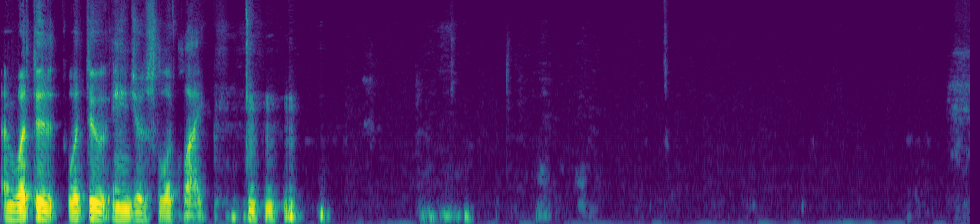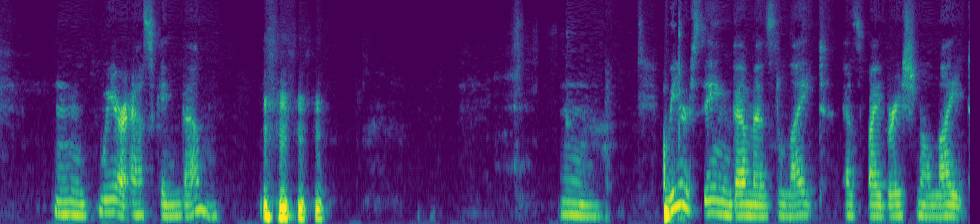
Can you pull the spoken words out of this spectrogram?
And what do what do angels look like? Hmm. we are asking them Hmm. We are seeing them as light, as vibrational light,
